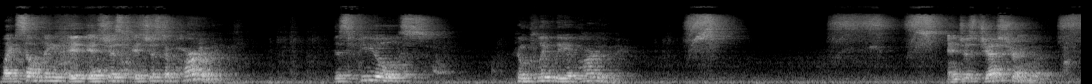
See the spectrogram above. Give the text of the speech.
like something. It, it's just it's just a part of me. This feels completely a part of me. And just gesturing with it.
